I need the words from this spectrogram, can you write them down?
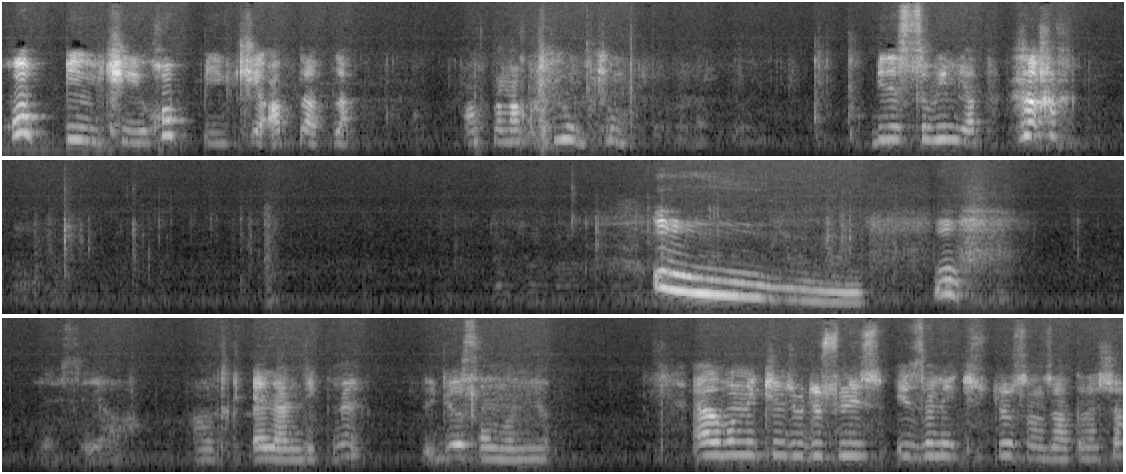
Hop bir iki, hop bir iki. Atla atla. Atlamak yum yum. Bir de swim yap. of. Of. Neyse ya. Artık elendik mi? Video sonlanıyor. Eğer bunun ikinci videosunu iz- izlemek istiyorsanız arkadaşlar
